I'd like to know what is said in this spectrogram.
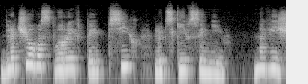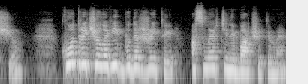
для чого створив ти всіх людських синів? Навіщо? Котрий чоловік буде жити, а смерті не бачитиме,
